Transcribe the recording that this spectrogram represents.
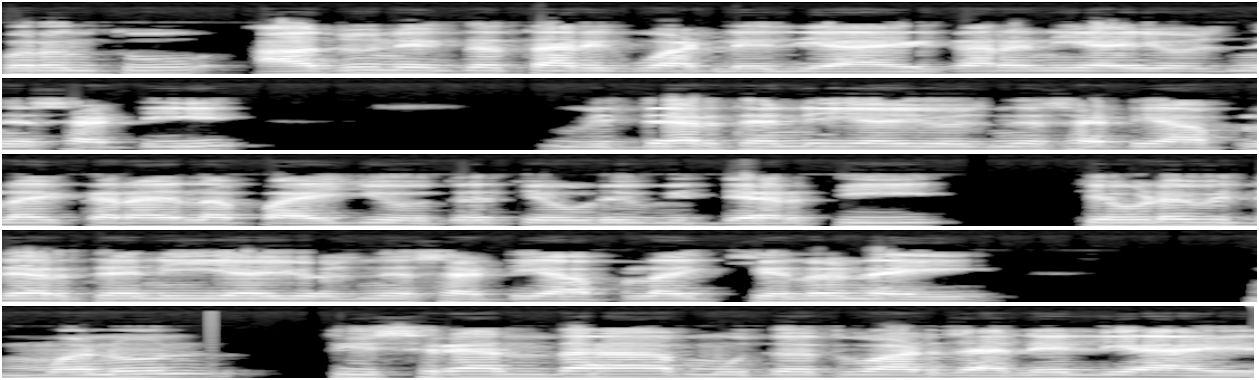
परंतु अजून एकदा तारीख वाढलेली आहे कारण या योजनेसाठी विद्यार्थ्यांनी या योजनेसाठी अप्लाय करायला पाहिजे होतं. तेवढे विद्यार्थी तेवढ्या विद्यार्थ्यांनी या योजनेसाठी अप्लाय केलं नाही. म्हणून तिसऱ्यांदा मुदतवाढ झालेली आहे.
